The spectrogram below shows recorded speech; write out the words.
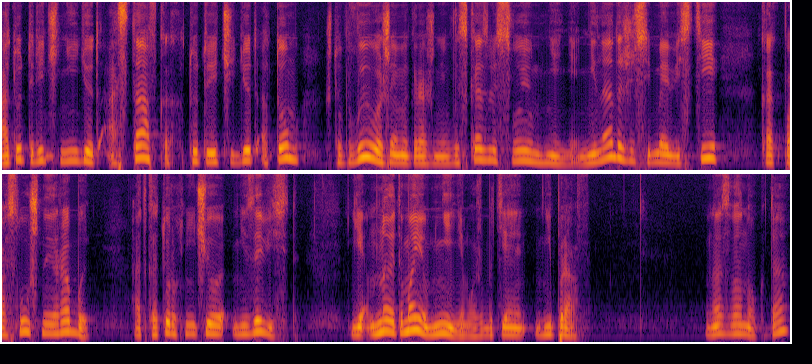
А тут речь не идет о ставках, тут речь идет о том, чтобы вы, уважаемые граждане, высказывали свое мнение. Не надо же себя вести как послушные рабы, от которых ничего не зависит. Я, но это мое мнение, может быть, я не прав. У нас звонок, да?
